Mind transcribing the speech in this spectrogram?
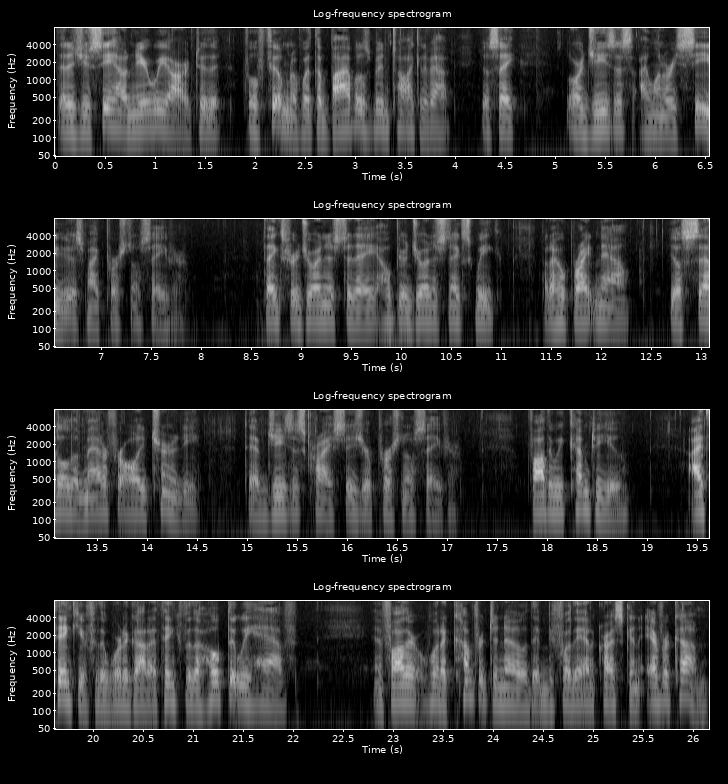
that as you see how near we are to the fulfillment of what the Bible's been talking about, you'll say, Lord Jesus, I want to receive you as my personal Savior. Thanks for joining us today. I hope you'll join us next week. But I hope right now you'll settle the matter for all eternity to have Jesus Christ as your personal Savior. Father, we come to you. I thank you for the Word of God. I thank you for the hope that we have. And Father, what a comfort to know that before the Antichrist can ever come,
